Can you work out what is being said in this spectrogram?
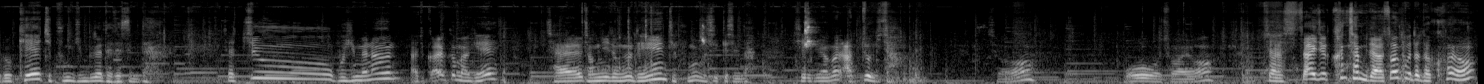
이렇게 제품 준비가 다 됐습니다. 자, 쭉 보시면은 아주 깔끔하게 잘 정리 정돈된 제품을 볼 수 있겠습니다. 제일 중요한 건 앞쪽이죠. 그렇죠. 오, 좋아요. 자, 사이즈 큰 차입니다. 썰보다 더 커요.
